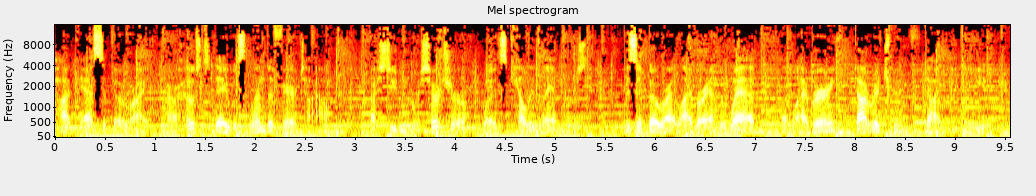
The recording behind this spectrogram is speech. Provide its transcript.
podcasts at Boatwright. Our host today was Linda Fairtile. Our student researcher was Kelly Landers. Visit Boatwright Library on the web at library.richmond.edu.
